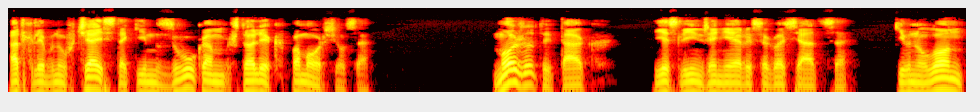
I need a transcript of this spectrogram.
отхлебнув чай с таким звуком, что Олег поморщился. «Может и так», если инженеры согласятся, — кивнул он,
